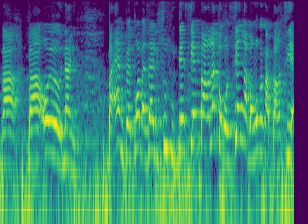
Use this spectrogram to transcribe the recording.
ba oyo nani ba mp3 baza lisusu te. C'est par là tokosenga bango kaka parti ya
